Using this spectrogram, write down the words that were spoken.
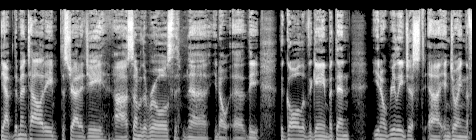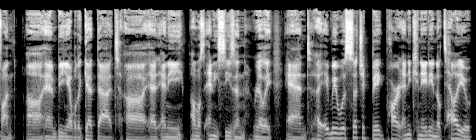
Yeah, the mentality, the strategy, uh, some of the rules, the, uh, you know, uh, the the goal of the game, but then you know, really just uh, enjoying the fun. Uh, and being able to get that uh, at any almost any season really and uh, I it was such a big part any Canadian will tell you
